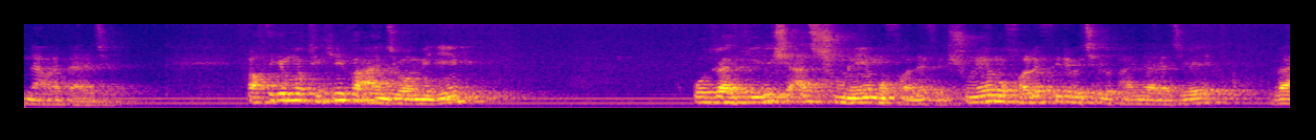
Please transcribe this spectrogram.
90 درجه. وقتی که ما تکنیک رو انجام میدیم قدرتگیریش از شونه مخالفه. شونه مخالف میره به 45 درجه و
